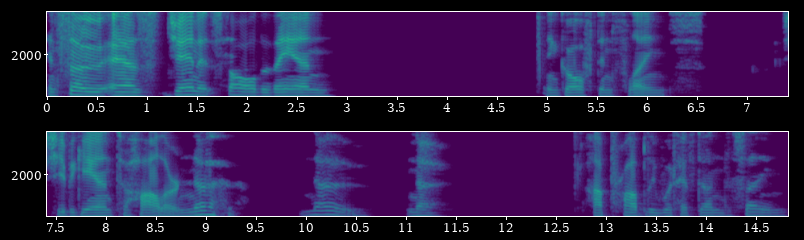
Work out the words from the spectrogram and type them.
And so, as Janet saw the van engulfed in flames, she began to holler, No, no, no. I probably would have done the same.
